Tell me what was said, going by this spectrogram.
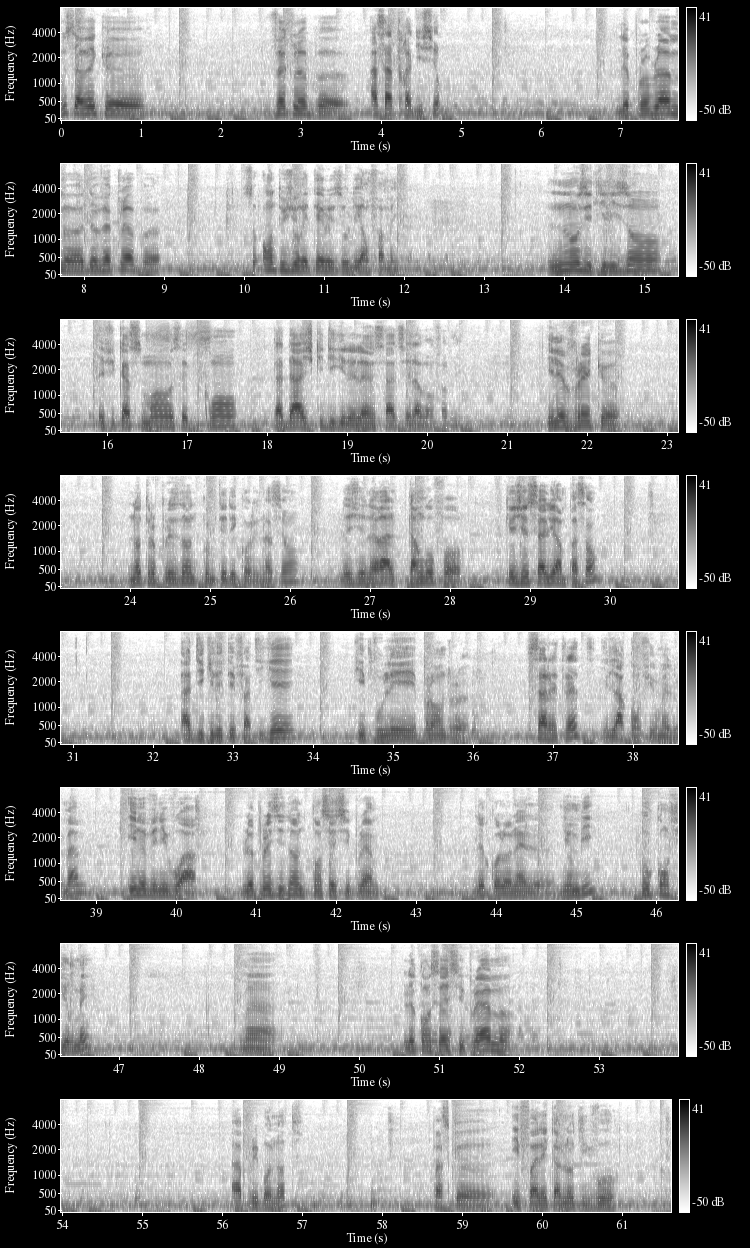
Vous savez que V Club euh, a sa tradition. Les problèmes euh, de V Club euh, ont toujours été résolus en famille. Nous utilisons efficacement ce grand adage qui dit que le linge sale se lave en famille. Il est vrai que notre président du comité de coordination, le général Tango Fort, que je salue en passant, a dit qu'il était fatigué, qu'il voulait prendre sa retraite. Il l'a confirmé lui-même. Il est venu voir le président du Conseil suprême, le colonel Nyombi, pour confirmer. Mais le Conseil suprême a pris bonne note parce qu'il fallait qu'à notre niveau,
